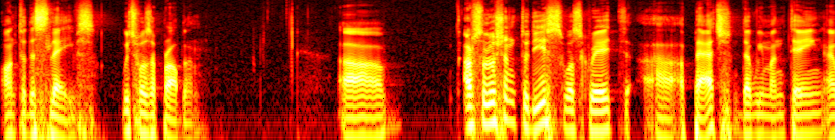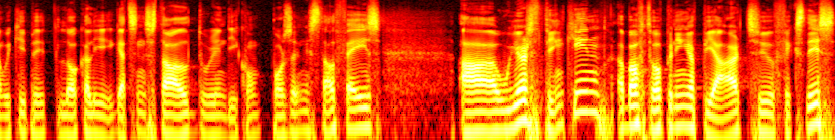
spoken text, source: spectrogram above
onto the slaves, which was a problem. Uh, our solution to this was create uh, a patch that we maintain and we keep it locally. It gets installed during the composer install phase. Uh, we are thinking about opening a PR to fix this.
